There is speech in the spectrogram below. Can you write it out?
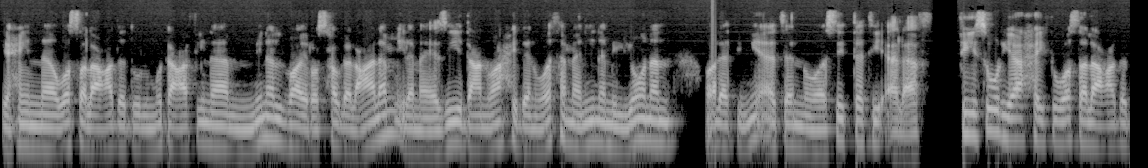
في حين وصل عدد المتعافين من الفيروس حول العالم إلى ما يزيد عن 81 مليونا و306 ألاف في سوريا حيث وصل عدد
